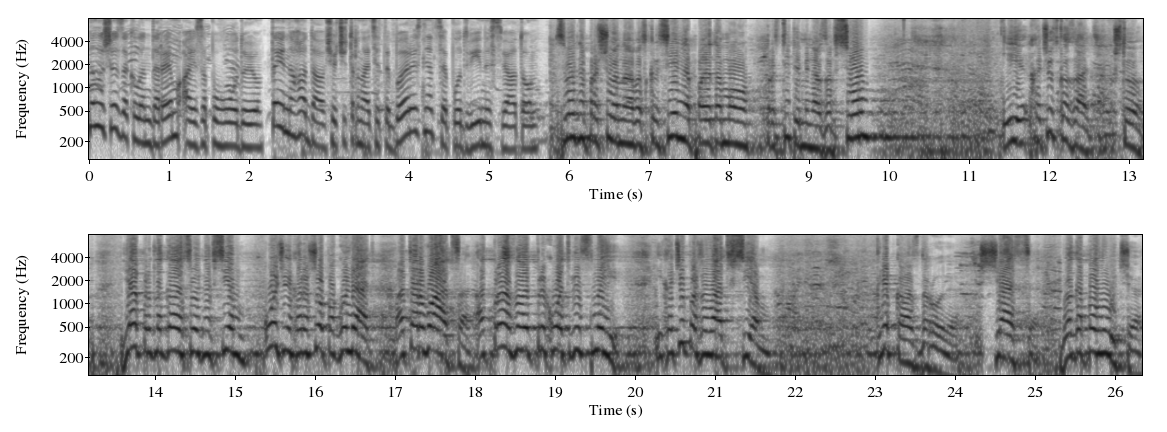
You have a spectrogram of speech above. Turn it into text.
не лише за календарем, а й за погодою. Та й нагадав, що 14 березня це подвійне свято. Сегодня прощенное воскресенье, поэтому простите меня за все. И хочу сказать, что я предлагаю сегодня всем очень хорошо погулять, оторваться, отпраздновать приход весны. И хочу пожелать всем крепкого здоровья, счастья, благополучия,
